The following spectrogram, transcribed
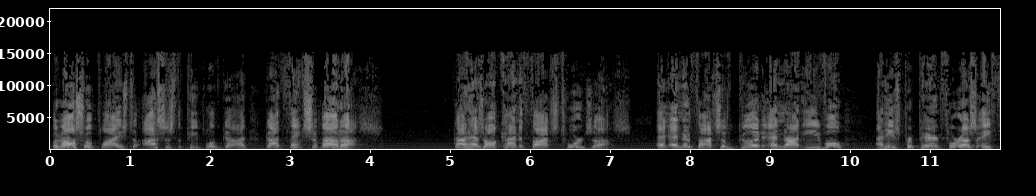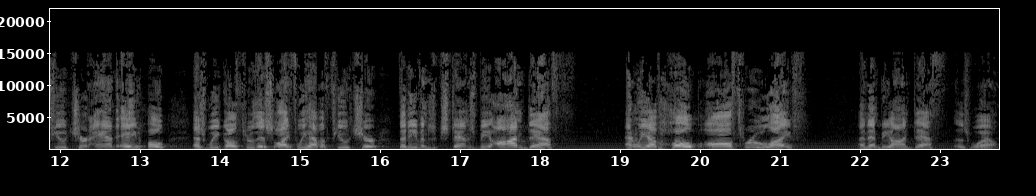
But it also applies to us as the people of God. God thinks about us. God has all kind of thoughts towards us. And, and they're thoughts of good and not evil. And He's prepared for us a future and a hope. As we go through this life, we have a future that even extends beyond death. And we have hope all through life and then beyond death as well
